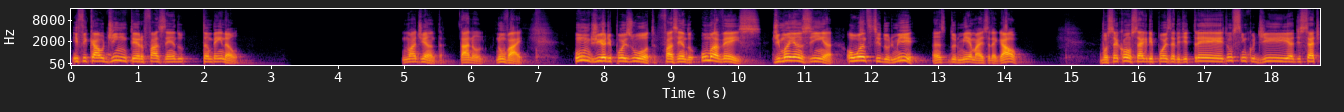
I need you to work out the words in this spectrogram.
E ficar o dia inteiro fazendo também não. Não adianta, tá? Não, não vai. Um dia depois o outro, fazendo uma vez, de manhãzinha ou antes de dormir, antes de dormir é mais legal, você consegue depois ali de três, uns cinco dias, de sete,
